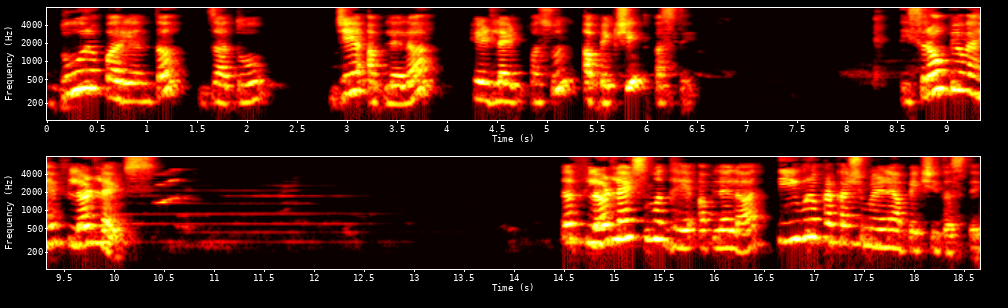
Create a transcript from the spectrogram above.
दूरपर्यंत जातो जे आपल्याला हेडलाईटपासून अपेक्षित असते. तिसरा उपयोग आहे फ्लड लाईट्स. तर फ्लड लाईट्समध्ये आपल्याला तीव्र प्रकाश मिळणे अपेक्षित असते.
